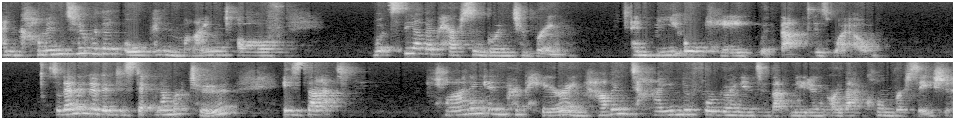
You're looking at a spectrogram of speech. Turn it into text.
and come into it with an open mind of what's the other person going to bring and be okay with that as well. So then we move into step number two is that planning and preparing, having time before going into that meeting or that conversation.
